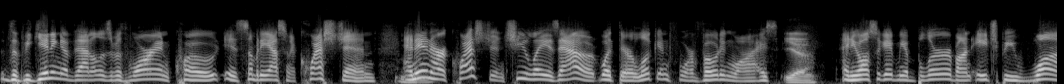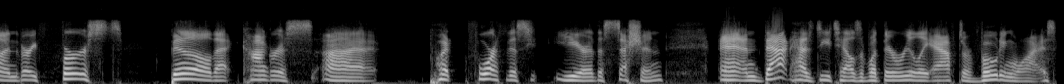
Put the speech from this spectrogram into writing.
the beginning of that Elizabeth Warren quote is somebody asking a question, and in mm-hmm. her question she lays out what they're looking for voting wise. Yeah. And you also gave me a blurb on HB one, the very first bill that Congress uh, put forth this year, the session. And that has details of what they're really after voting wise.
